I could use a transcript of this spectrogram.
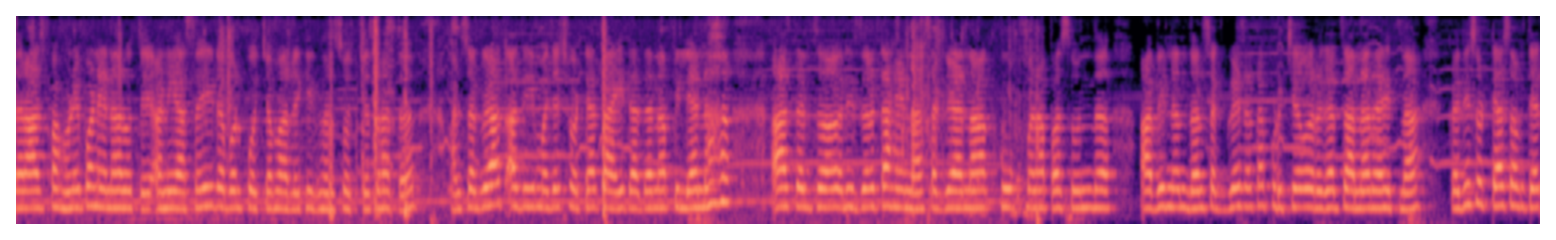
तर आज पाहुणे पण येणार होते आणि असंही डबल पोचा मारले की घर स्वच्छच राहतं. आणि सगळ्यात आधी माझ्या छोट्या ताई दादांना पिल्यांना आज त्यांचं रिझल्ट आहे ना सगळ्यांना खूप मनापासून अभिनंदन. सगळेच आता पुढच्या वर्गात जाणार आहेत ना. कधी सुट्ट्या संपतात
